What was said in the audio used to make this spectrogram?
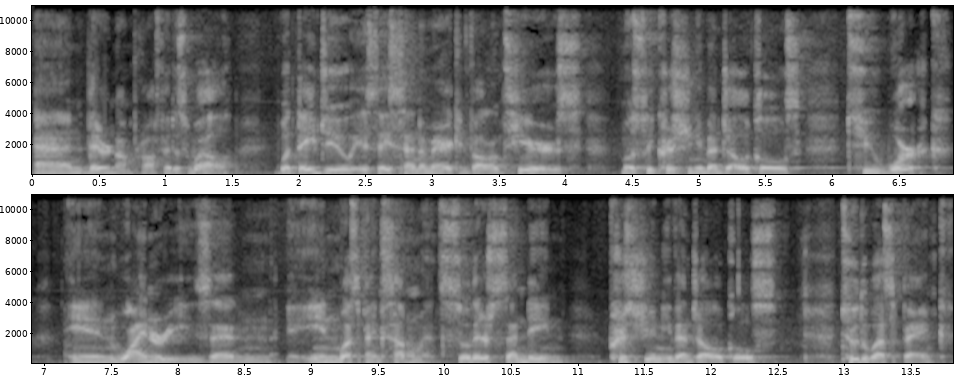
and they're a nonprofit as well. What they do is they send American volunteers, mostly Christian evangelicals, to work in wineries and in West Bank settlements. So they're sending Christian evangelicals to the West Bank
